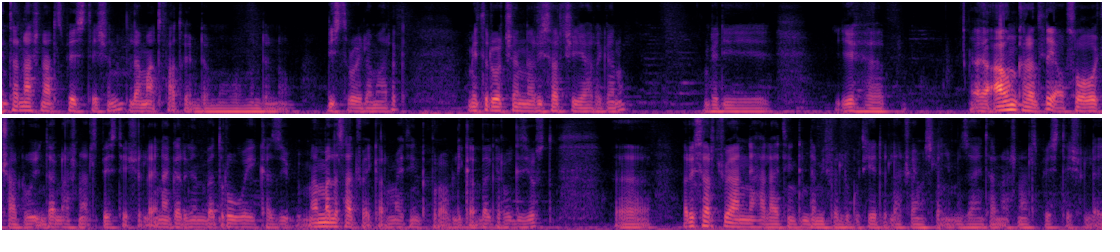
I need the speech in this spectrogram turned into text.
International Space Station ለማጥፋት ወይም ደግሞ ምንድን ነው destroy ለማድረግ method ኦችን research እያደረገ ነው። እንግዲህ ይህ አሁን current ያው ሰዎች አሉ International Space Station ላይ ነገር ግን በጥሩ ወይ ከዚህ መመለሳቸው አይቀርም። I think probably በቅርብ ጊዜ ውስጥ research ኡ ያን ያህል I think እንደሚፈልጉት ይሄድላቸው አይመስለኝም እዛ International Space Station ላይ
